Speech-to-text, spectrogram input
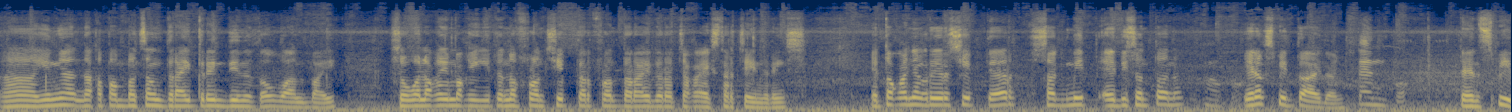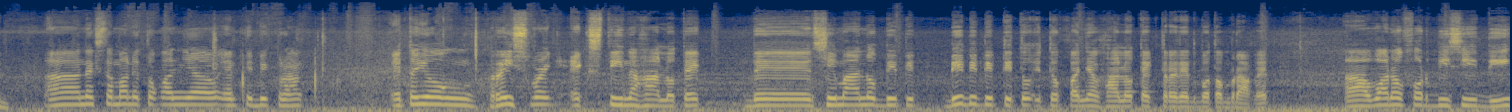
Ah, yun nga, nakapambansang drivetrain din ito, one by. So wala kayong makikita na front shifter, front rider at saka extra chain rings. Ito kanyang rear shifter, Sagmit Edison to, no? Opo. Ilang speed to, idol? 10 po. 10 speed. Ah, next naman ito kanyang MTB crank. Ito yung Racework XT na Halotech. Then Shimano BP, BB52 ito kanyang Halotech threaded bottom bracket. Ah, 104 BCD.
